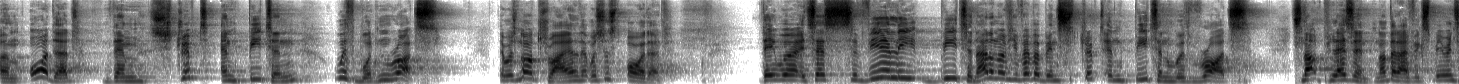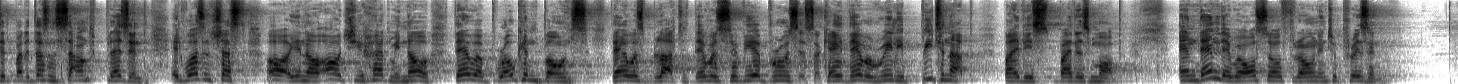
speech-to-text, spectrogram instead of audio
um, ordered them stripped and beaten with wooden rods. There was no trial, that was just ordered. They were, it says, severely beaten. I don't know if you've ever been stripped and beaten with rods. It's not pleasant. Not that I've experienced it, but it doesn't sound pleasant. It wasn't just, oh, you know, oh, you hurt me. No, there were broken bones. There was blood. There were severe bruises, okay? They were really beaten up by, this by this mob. And then they were also thrown into prison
